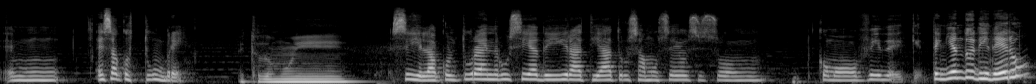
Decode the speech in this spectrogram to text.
Em, esa costumbre. Es todo muy... Sí, la cultura en Rusia de ir a teatros, a museos, son como... Teniendo dinero,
